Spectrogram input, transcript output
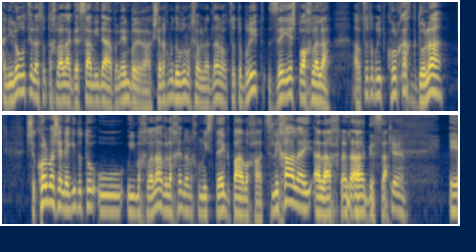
אני לא רוצה לעשות הכללה גסה מדי, אבל אין ברירה. כשאנחנו מדברים עכשיו על נדל"ן ארה"ב, זה, יש פה הכללה. ארה"ב כל כך גדולה, שכל מה שאני אגיד אותו הוא, הוא עם הכללה, ולכן אנחנו נסתייג פעם אחת. סליחה על, ה- על ההכללה הגסה. כן. אה,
